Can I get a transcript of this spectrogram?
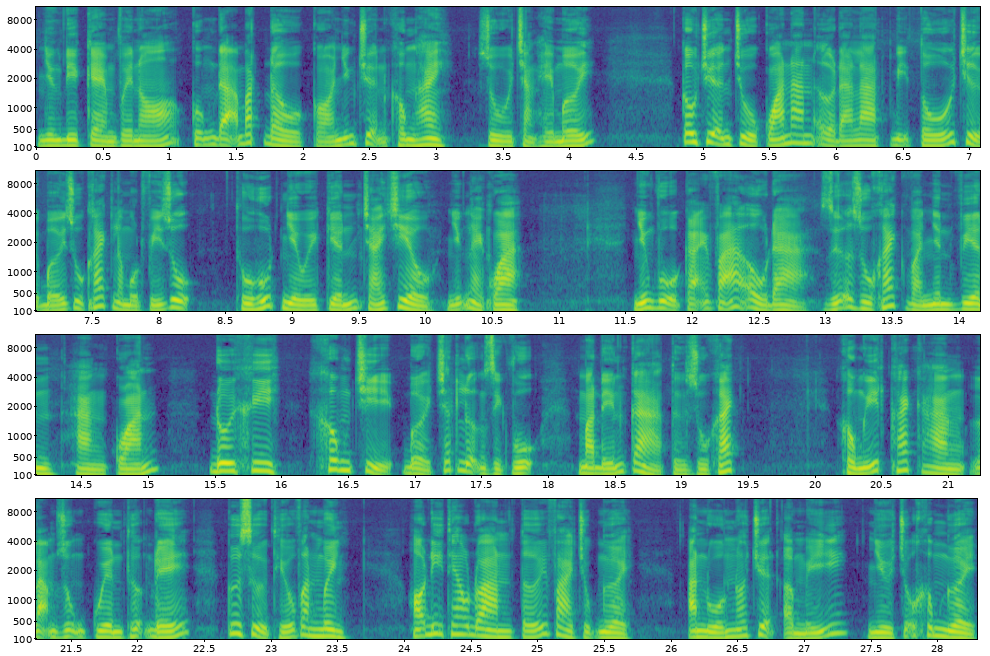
nhưng đi kèm với nó cũng đã bắt đầu có những chuyện không hay, dù chẳng hề mới. Câu chuyện chủ quán ăn ở Đà Lạt bị tố chửi bới du khách là một ví dụ, thu hút nhiều ý kiến trái chiều những ngày qua. Những vụ cãi vã ẩu đả giữa du khách và nhân viên hàng quán đôi khi không chỉ bởi chất lượng dịch vụ mà đến cả từ du khách. Không ít khách hàng lạm dụng quyền thượng đế, cư xử thiếu văn minh. Họ đi theo đoàn tới vài chục người, ăn uống nói chuyện ầm ĩ như chỗ không người,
